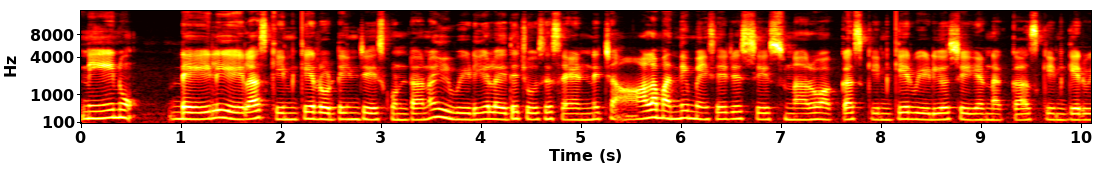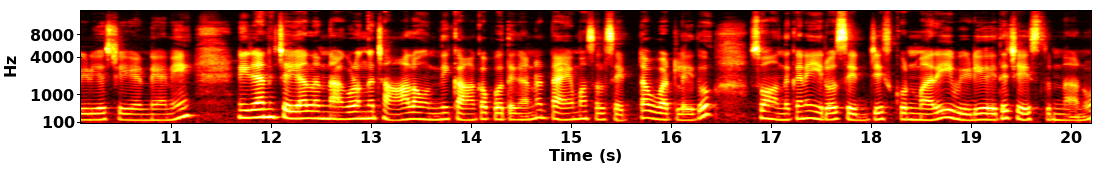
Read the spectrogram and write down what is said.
నేను డైలీ ఎలా స్కిన్ కేర్ రొటీన్ చేసుకుంటానో ఈ వీడియోలో అయితే చూసేసేయండి. చాలామంది మెసేజెస్ చేస్తున్నారు అక్క స్కిన్ కేర్ వీడియోస్ చేయండి అక్క స్కిన్ కేర్ వీడియోస్ చేయండి అని. నిజానికి చేయాలన్నా కూడా కూడా చాలా ఉంది. కాకపోతే కానీ టైం అసలు సెట్ అవ్వట్లేదు. సో అందుకనే ఈరోజు సెట్ చేసుకుని మరి ఈ వీడియో అయితే చేస్తున్నాను.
